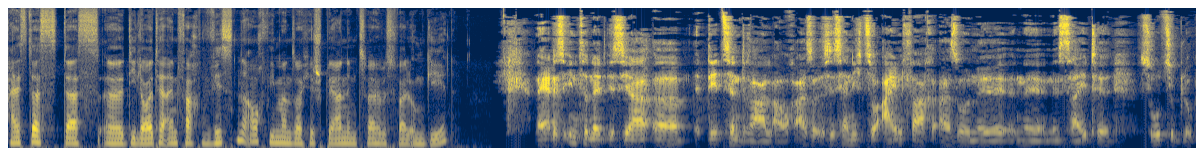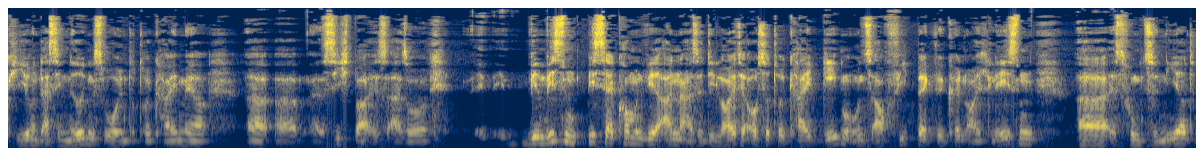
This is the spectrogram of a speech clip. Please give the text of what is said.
Heißt das, dass äh, die Leute einfach wissen auch, wie man solche Sperren im Zweifelsfall umgeht? Naja, das Internet ist ja äh, dezentral auch. Also es ist ja nicht so einfach, also eine, eine, eine Seite so zu blockieren, dass sie nirgendwo in der Türkei mehr äh, äh, sichtbar ist. Also wir wissen, bisher kommen wir an, also die Leute aus der Türkei geben uns auch Feedback, wir können euch lesen, äh, es funktioniert.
